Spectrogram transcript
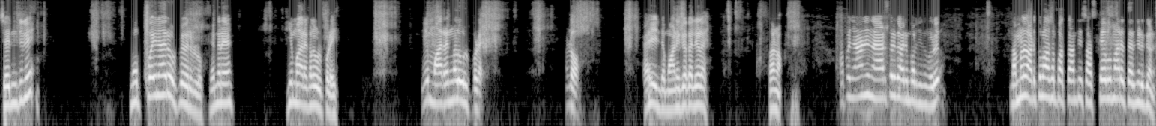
സെന്റിന് മുപ്പതിനായിരം ഉറുപ്പ്യ വരുള്ളൂ. എങ്ങനെ? ഈ മരങ്ങൾ ഉൾപ്പെടെ. ഈ മരങ്ങൾ ഉൾപ്പെടെ. കണ്ടോ? ഏയ് എന്റെ മാണിക്ക കല്ലുകളെ കാണാം അപ്പൊ ഞാൻ നേരത്തെ ഒരു കാര്യം പറഞ്ഞു നിങ്ങളോട്. നമ്മൾ അടുത്ത മാസം പത്താം തീയതി സബ്സ്ക്രൈബർമാരെ തിരഞ്ഞെടുക്കുകയാണ്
